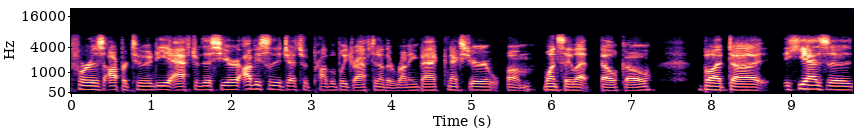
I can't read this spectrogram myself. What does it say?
for his opportunity after this year. Obviously, the Jets would probably draft another running back next year um, once they let Bell go, but uh, he has a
